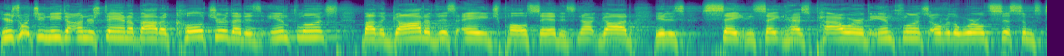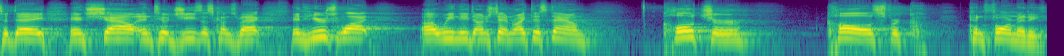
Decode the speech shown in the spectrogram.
Here's what you need to understand about a culture that is influenced by the God of this age, Paul said. It's not God, it is Satan. Satan has power of influence over the world systems today and shall until Jesus comes back. And here's what uh, we need to understand write this down culture calls for conformity.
